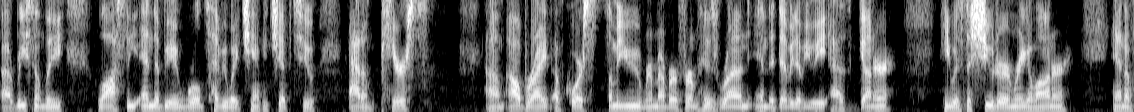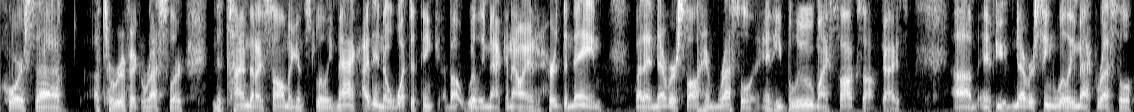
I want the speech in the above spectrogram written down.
uh, recently lost the NWA World's Heavyweight Championship to Adam Pearce. Um, Albright, of course, some of you remember from his run in the WWE as Gunner. He was the shooter in Ring of Honor. And of course, uh, a terrific wrestler. The time that I saw him against Willie Mack, I didn't know what to think about Willie Mack. And now I had heard the name, but I never saw him wrestle, and he blew my socks off, guys. Um, if you've never seen Willie Mack wrestle,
